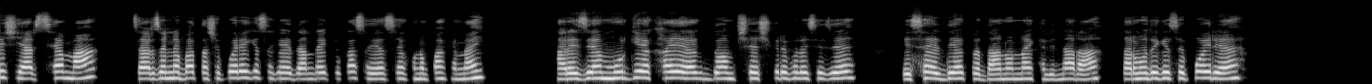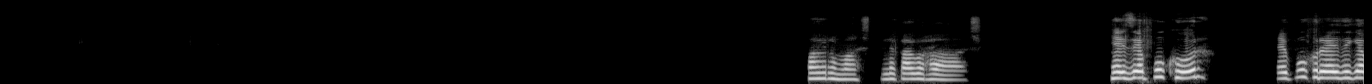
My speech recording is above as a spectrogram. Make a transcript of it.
বেশি আর শ্যামা, যার জন্য বাতাসে পড়ে গেছে ধানটা একটু কাঁচাই আছে, এখনও পাকে নাই। আর এই যে মুরগি খাই একদম শেষ করে ফেলেছে যে এই সাইড দিয়ে একটা ধানও নাই, খালি নাড়া। তার মধ্যে গেছে পয়রে। কাগর মাছ হাঁস। এই যে পুকুর এই পুকুরের এদিকে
